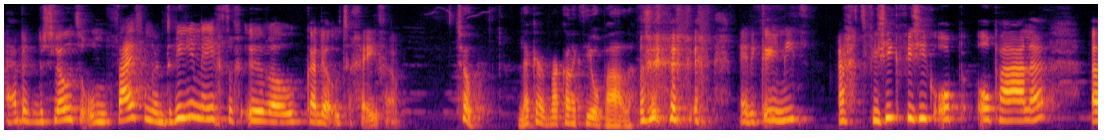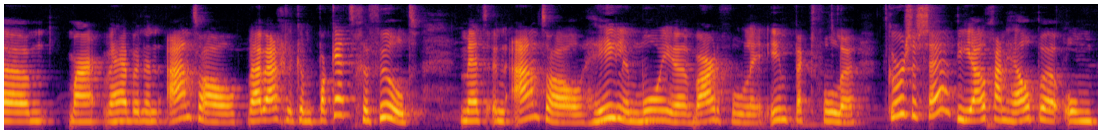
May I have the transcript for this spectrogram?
heb ik besloten om 593 euro cadeau te geven. Zo, lekker. Waar kan ik die ophalen? nee, die kun je niet echt fysiek, fysiek op, ophalen. Ehm, maar we hebben een aantal, we hebben eigenlijk een pakket gevuld met een aantal hele mooie, waardevolle, impactvolle cursussen die jou gaan helpen om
